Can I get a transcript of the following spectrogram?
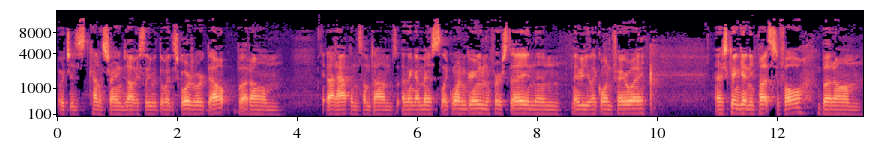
which is kind of strange, obviously, with the way the scores worked out. But um, that happens sometimes. I think I missed like one green the first day and then maybe like one fairway. I just couldn't get any putts to fall, but um,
